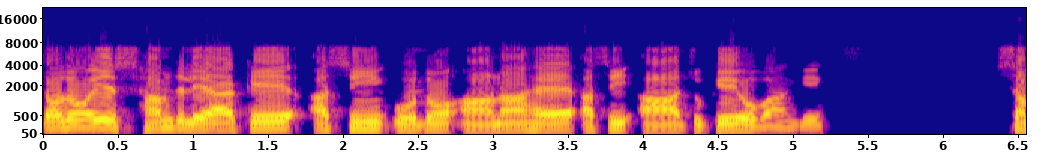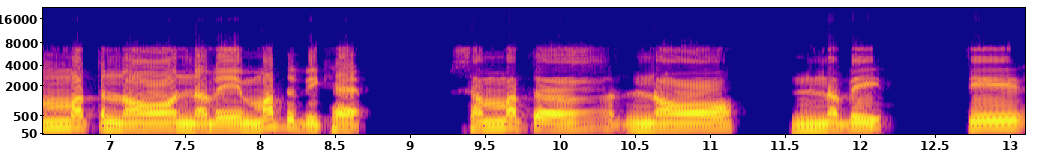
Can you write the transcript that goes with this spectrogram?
ਤਦੋਂ ਇਹ ਸਮਝ ਲਿਆ ਕਿ ਅਸੀਂ ਉਦੋਂ ਆਉਣਾ ਹੈ, ਅਸੀਂ ਆ ਚੁੱਕੇ ਹੋਵਾਂਗੇ। ਸੰਮਤ 9 ਨਵੇਂ ਮੱਧ ਵਿਖੈ, ਸੰਮਤ 9 90 ਤੇ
